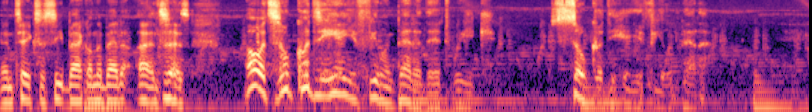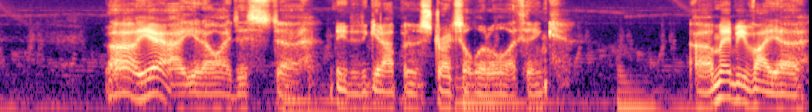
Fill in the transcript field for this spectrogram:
and takes a seat back on the bed uh, and says, Oh, it's so good to hear you feeling better that week. So good to hear you feeling better. Uh, yeah, you know, I just uh, needed to get up and stretch a little, I think. Uh, maybe if I uh,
